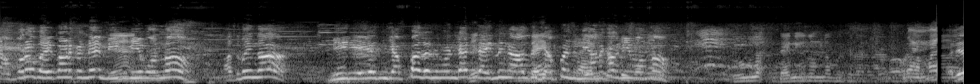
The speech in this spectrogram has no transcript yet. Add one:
ఎవ్వరూ భయపడకండి మీకు మేము ఉన్నాం అర్థమైందా మీరు ఏం చెప్పాలనుకుంటే ధైర్యంగా వాళ్ళతో చెప్పండి మీ వెనకాల మేము ఉన్నాం అదే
